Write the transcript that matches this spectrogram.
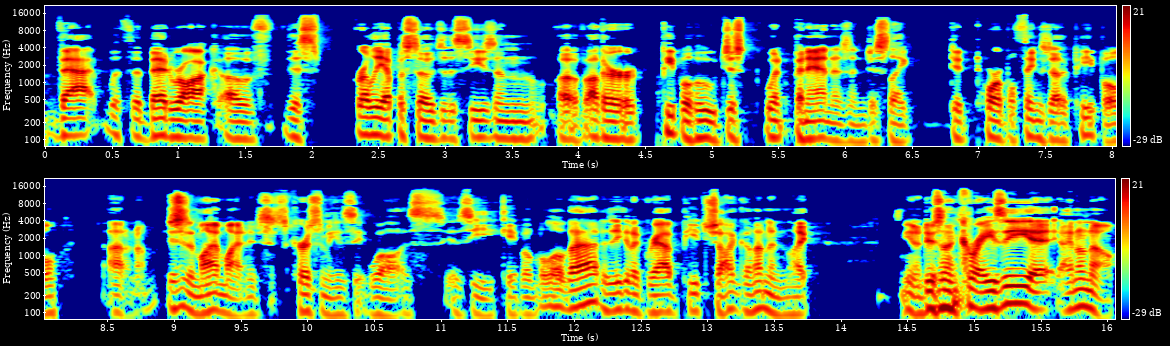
That with the bedrock of this early episodes of the season of other people who just went bananas and just like did horrible things to other people. I don't know. Just in my mind, it just occurs to me is he, well, is is he capable of that? Is he going to grab Pete's shotgun and like, you know, do something crazy? I, I don't know.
